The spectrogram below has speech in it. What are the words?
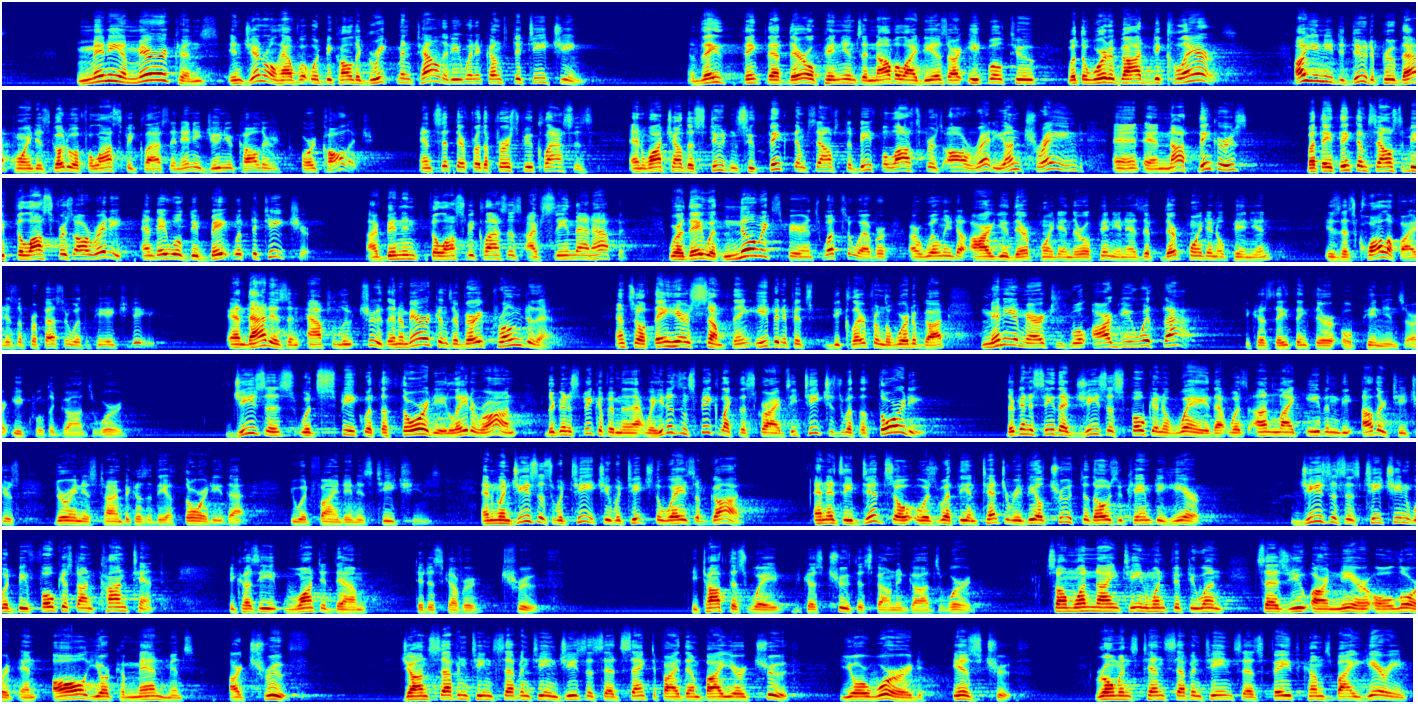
Many Americans, in general, have what would be called a Greek mentality when it comes to teaching. They think that their opinions and novel ideas are equal to what the Word of God declares. All you need to do to prove that point is go to a philosophy class in any junior college or college and sit there for the first few classes and watch how the students who think themselves to be philosophers already, untrained and, and not thinkers, but they think themselves to be philosophers already, and they will debate with the teacher. I've been in philosophy classes, I've seen that happen, where they, with no experience whatsoever, are willing to argue their point and their opinion as if their point and opinion is as qualified as a professor with a PhD. And that is an absolute truth. And Americans are very prone to that. And so if they hear something, even if it's declared from the Word of God, many Americans will argue with that because they think their opinions are equal to God's Word. Jesus would speak with authority later on. They're going to speak of him in that way. He doesn't speak like the scribes, he teaches with authority. They're going to see that Jesus spoke in a way that was unlike even the other teachers during his time because of the authority that you would find in his teachings. And when Jesus would teach, he would teach the ways of God. And as he did so, it was with the intent to reveal truth to those who came to hear. Jesus' teaching would be focused on content because he wanted them to discover truth. He taught this way because truth is found in God's word. Psalm 119, 151 says, You are near, O Lord, and all your commandments are truth. John 17, 17, Jesus said, Sanctify them by your truth. Your word is truth. Romans 10, 17 says, Faith comes by hearing,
